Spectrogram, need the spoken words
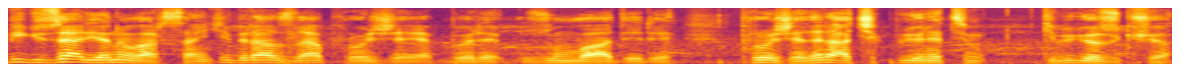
bir güzel yanı var sanki. Biraz daha projeye, böyle uzun vadeli projelere açık bir yönetim gibi gözüküyor.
